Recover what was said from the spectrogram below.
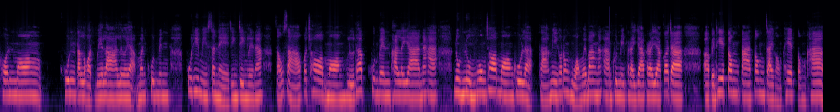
คนมอง คุณตลอดเวลาเลยอะ่ะ มันคุณเป็นผู้ที่มีเสน่ห์จริง ๆ เลยนะ สาวๆก็ชอบมอง หรือถ้าคุณเป็นภรรยานะคะ หนุ่มๆคงชอบมองคุณแหละสามีก็ต้องห่วงไว้บ้างนะคะ คุณมีภรรยาภรรยาก็จะเเป็นที่ต้องตาต้องใจของเพศตรงข้าม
